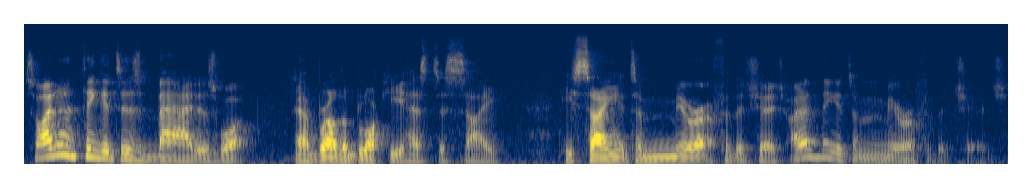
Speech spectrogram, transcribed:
So I don't think it's as bad as what our brother Blocky has to say. He's saying it's a mirror for the church. I don't think it's a mirror for the church.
